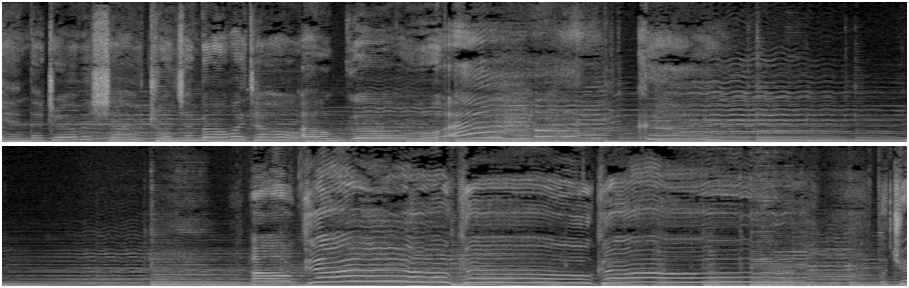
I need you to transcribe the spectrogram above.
面带着微笑，穿件薄外套。I'll go, I'll go, I'll go, go, go。不确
